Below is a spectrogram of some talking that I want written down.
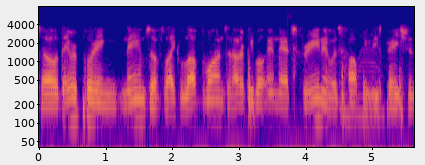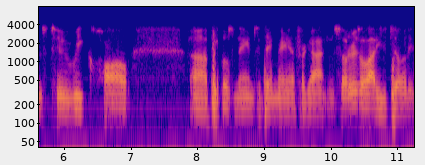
so they were putting names of like loved ones and other people in that screen, and it was oh, helping wow. these patients to recall uh, people's names that they may have forgotten. So there's a lot of utility.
